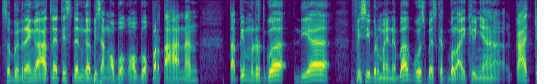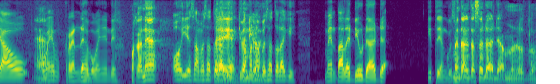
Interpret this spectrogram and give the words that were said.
sebenarnya nggak atletis dan nggak bisa ngobok-ngobok pertahanan, tapi menurut gua dia visi bermainnya bagus, basketball IQ-nya kacau, Eh. pokoknya keren dah pokoknya deh. Makanya Oh iya sama satu Iya, lagi, iya, gimana, sama gimana? nambah satu lagi, mentalnya dia udah ada. Itu yang gue suka. mentalitasnya udah ada menurut lo.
